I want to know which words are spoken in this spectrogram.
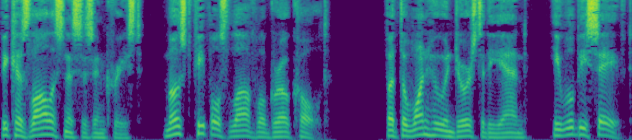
Because lawlessness is increased, most people's love will grow cold. But the one who endures to the end, he will be saved.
